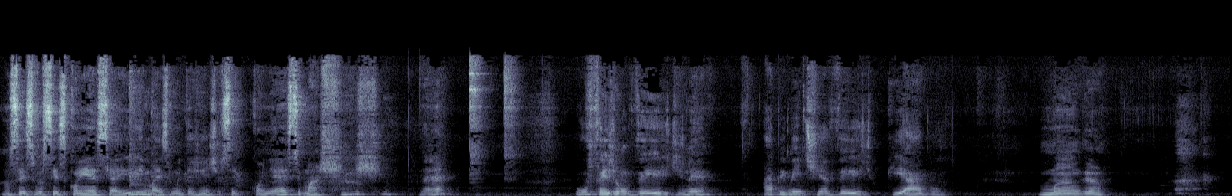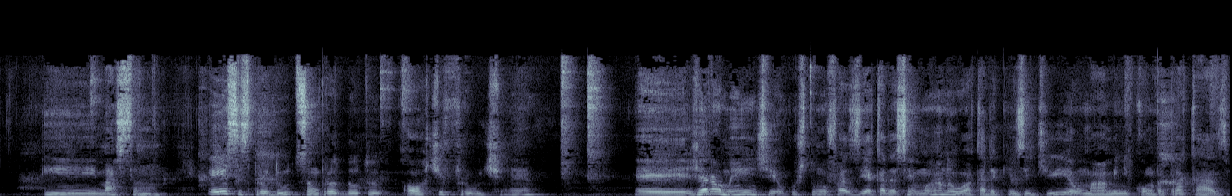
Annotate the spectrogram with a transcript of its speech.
Não sei se vocês conhecem aí, mas muita gente eu sei que conhece, machixe, né? O feijão verde, né? A pimentinha verde, quiabo, manga e maçã. Esses produtos são produtos hortifruti, né? É, geralmente, eu costumo fazer a cada semana ou a cada 15 dias uma mini compra para casa.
